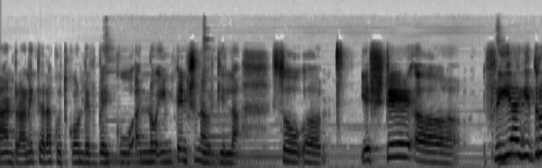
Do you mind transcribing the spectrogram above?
ನಾನು ರಾಣಿ ಥರ ಕುತ್ಕೊಂಡಿರಬೇಕು ಅನ್ನೋ ಇಂಟೆನ್ಷನ್ ಅವ್ರಿಗಿಲ್ಲ. ಸೊ ಎಷ್ಟೇ ಫ್ರೀ ಆಗಿದ್ದರೂ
